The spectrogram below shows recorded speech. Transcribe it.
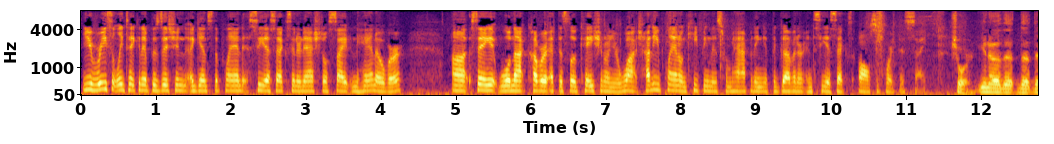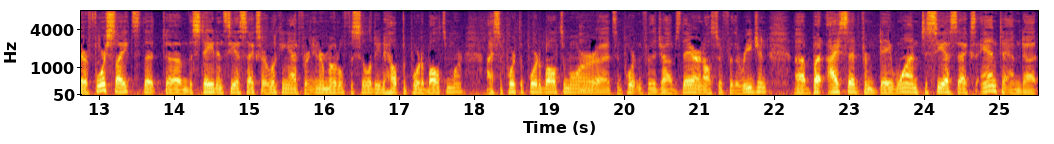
You've recently taken a position against the planned CSX intermodal site in Hanover, uh, saying it will not cover at this location on your watch. How do you plan on keeping this from happening if the governor and CSX all support this site? Sure. You know, the, the, there are four sites that um, the state and CSX are looking at for an intermodal facility to help the Port of Baltimore. I support the Port of Baltimore. Uh, it's important for the jobs there and also for the region. Uh, but I said from day one to CSX and to MDOT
